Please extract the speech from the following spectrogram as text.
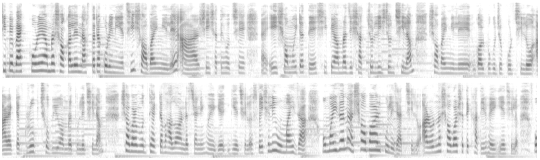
শিপে ব্যাক করে আমরা সকালের নাস্তাটা করে নিয়েছি সবাই মিলে। আর সেই সাথে হচ্ছে এই সময়টাতে শিপে আমরা যে সাতচল্লিশ জন ছিলাম, সবাই মিলে গল্পগুজব করছিল আর একটা গ্রুপ ছবিও আমরা তুলেছিলাম। সবার মধ্যে একটা ভালো আন্ডারস্ট্যান্ডিং হয়ে গিয়েছিল। স্পেশালি উমাইজা। উমাইজা না সবার কুলে যাচ্ছিল আর ওর না সবার সাথে খাতির হয়ে গিয়েছিল। ও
